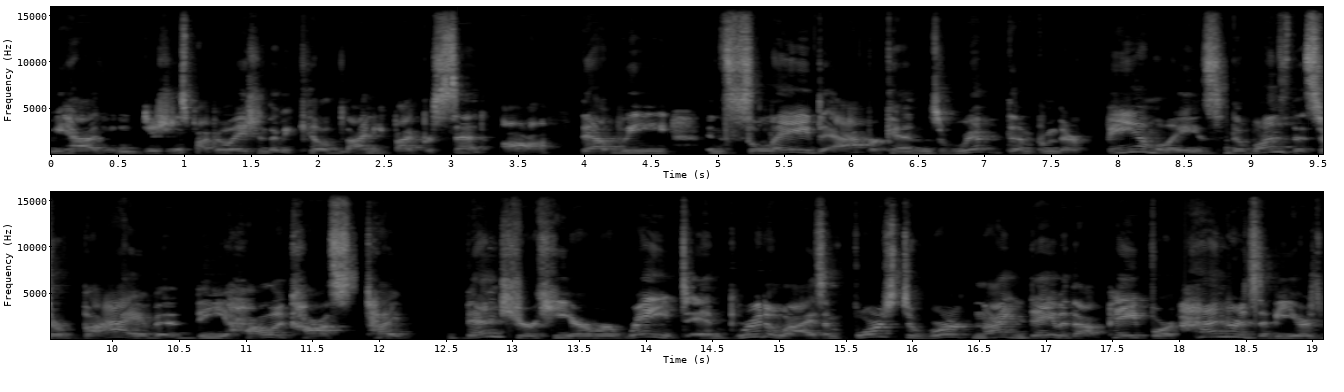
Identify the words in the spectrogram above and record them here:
we had an indigenous population that we killed 95% off, that we enslaved Africans, ripped them from their families. The ones that survived the Holocaust type venture here were raped and brutalized and forced to work night and day without pay for hundreds of years,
